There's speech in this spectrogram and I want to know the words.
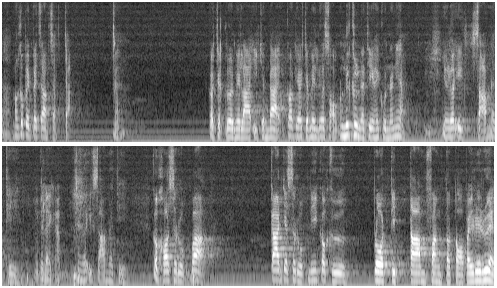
อะมันก็เป็นไปตามสัจจะนะก็จะเกินเวลาอีกจนได้ ก็เดี๋ยวจะไม่เหลือสองนึกครึ่งนาทีให้คุณนะเนี่ยยังเหลืออีกสามนาที ไม่เป็นไรครับยังเหลืออีกสามนาที ก็ขอสรุปว่าการจะสรุปนี้ก็คือ โปรดติดตามฟังต่อ ๆ ไปเรื่อย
